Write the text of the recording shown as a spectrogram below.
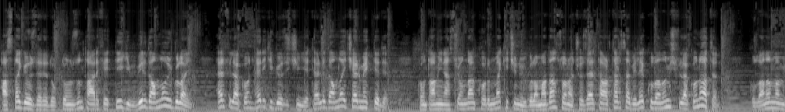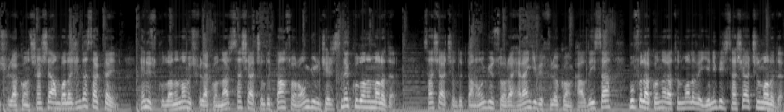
Hasta gözlere doktorunuzun tarif ettiği gibi bir damla uygulayın. Her flakon her iki göz için yeterli damla içermektedir. Kontaminasyondan korunmak için uygulamadan sonra çözelti artarsa bile kullanılmış flakonu atın. Kullanılmamış flakon şaşe ambalajında saklayın. Henüz kullanılmamış flakonlar saşa açıldıktan sonra 10 gün içerisinde kullanılmalıdır. Saşa açıldıktan 10 gün sonra herhangi bir flakon kaldıysa bu flakonlar atılmalı ve yeni bir saşa açılmalıdır.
